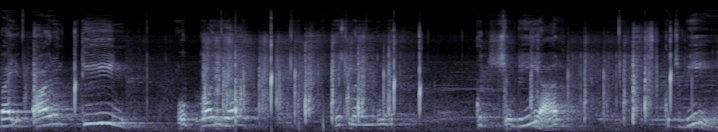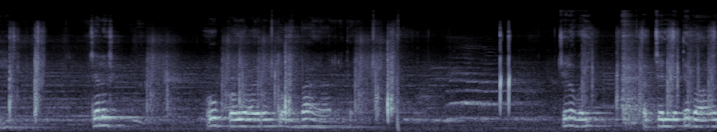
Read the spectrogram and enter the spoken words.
भाई आयरन तीन। ओ भाई यार। इस महीने तो कुछ भी यार। कुछ भी। चलो। ओ भाई आयरन तो अंधा यार चलो भाई अब चल लेते बाहर।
